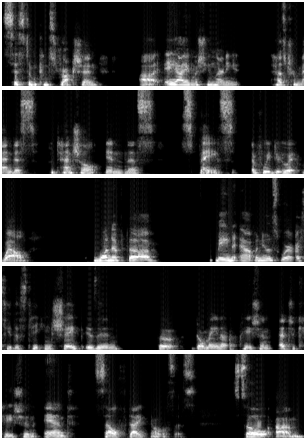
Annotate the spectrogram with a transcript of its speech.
system construction. Uh, AI and machine learning has tremendous potential in this space if we do it well. One of the main avenues where I see this taking shape is in the domain of patient education and self diagnosis. So, um,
